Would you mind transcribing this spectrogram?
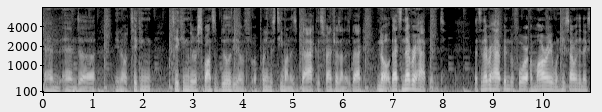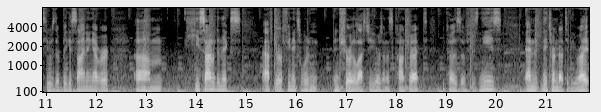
and and uh, you know taking taking the responsibility of, of putting this team on his back, this franchise on his back. No, that's never happened. That's never happened before. Amar'e, when he signed with the Knicks, he was their biggest signing ever. Um, he signed with the Knicks after Phoenix wouldn't insure the last two years on his contract because of his knees, and they turned out to be right.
